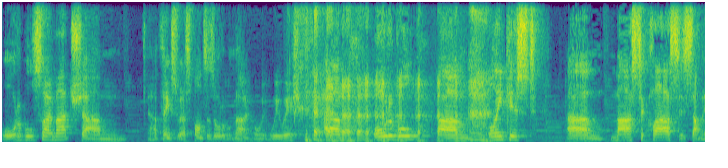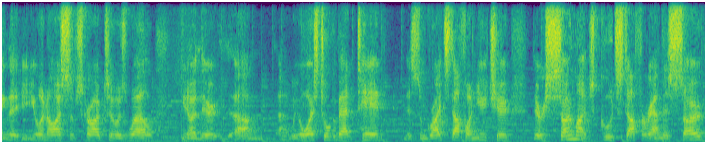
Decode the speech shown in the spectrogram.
Audible so much. Um, uh, thanks to our sponsors, Audible. No, we, we wish. Um, Audible, um, Blinkist, um, masterclass is something that you and I subscribe to as well. You know, there um, uh, we always talk about TED. There's some great stuff on YouTube. There is so much good stuff around. There's so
